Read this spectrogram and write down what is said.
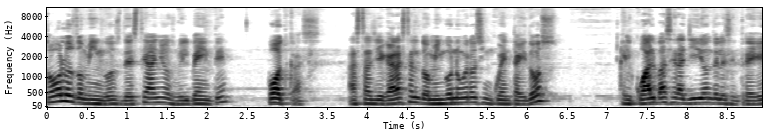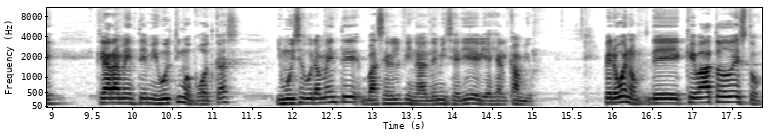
todos los domingos de este año 2020 podcast hasta llegar hasta el domingo número 52, el cual va a ser allí donde les entregue claramente mi último podcast y muy seguramente va a ser el final de mi serie de viaje al cambio. Pero bueno, ¿de qué va todo esto?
